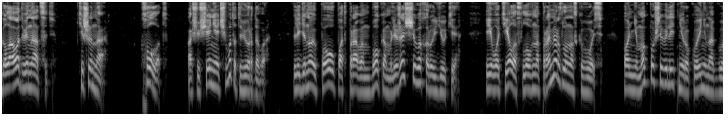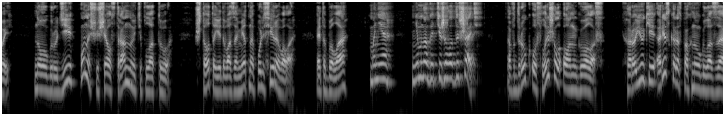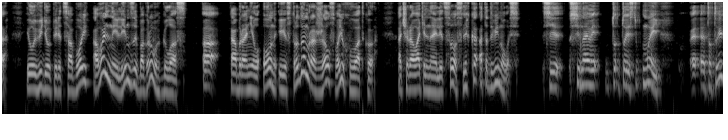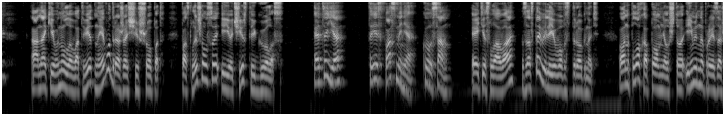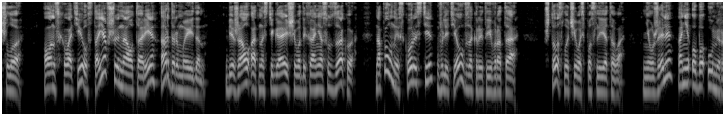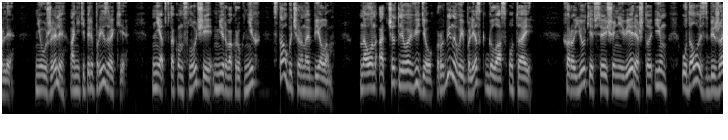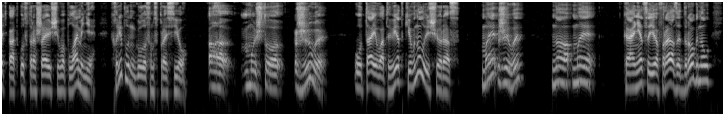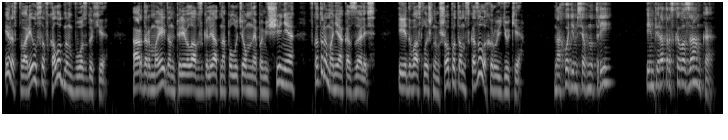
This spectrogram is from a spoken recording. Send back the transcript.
Глава 12. Тишина. Холод. Ощущение чего-то твёрдого. Ледяной пол под правым боком лежащего Харуюки. Его тело словно промёрзло насквозь. Он не мог пошевелить ни рукой, ни ногой. Но у груди он ощущал странную теплоту. Что-то едва заметно пульсировало. Это была... «Мне немного тяжело дышать». Вдруг услышал он голос. Харуюки резко распахнул глаза – и увидел перед собой овальные линзы багровых глаз. «А...» – обронил он и с трудом разжал свою хватку. Очаровательное лицо слегка отодвинулось. «Си... Синами... То, то есть Мэй... Э это ты?» Она кивнула в ответ на его дрожащий шепот. Послышался ее чистый голос. «Это я. Ты спас меня, Кусан». Эти слова заставили его вздрогнуть. Он плохо помнил, что именно произошло. Он схватил стоявшую на алтаре Ардер Мейден, бежал от настигающего дыхания Судзаку, на полной скорости влетел в закрытые врата. Что случилось после этого? Неужели они оба умерли? Неужели они теперь призраки? Нет, в таком случае мир вокруг них стал бы черно-белым. Но он отчетливо видел рубиновый блеск глаз Утай. Харуюки, все еще не веря, что им удалось сбежать от устрашающего пламени, хриплым голосом спросил. «А мы что, живы?» Утай в ответ кивнула еще раз. «Мы живы, но мы...» Конец ее фразы дрогнул и растворился в холодном воздухе. Ардер Мейден перевела взгляд на полутемное помещение, в котором они оказались, и едва слышным шепотом сказала Харуюки. «Находимся внутри императорского замка».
